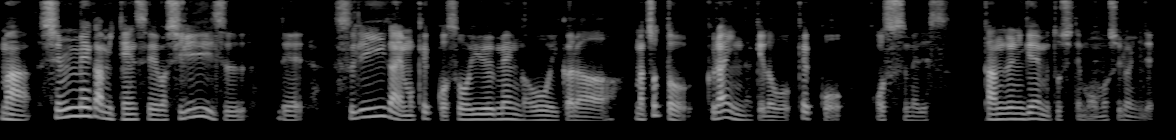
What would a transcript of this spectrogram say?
まあ「新女神転生」はシリーズで3以外も結構そういう面が多いから、まあ、ちょっと暗いんだけど結構おすすめです。単純にゲームとしても面白いんで。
